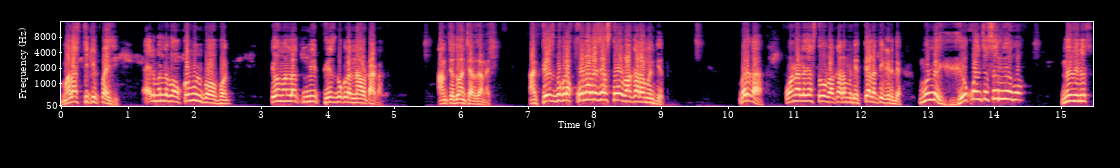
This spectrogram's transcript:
मलाच तिकीट पाहिजे. यायला म्हणलं भाऊ कमून पाहू पण तेव्हा म्हणला तुम्ही फेसबुकला नाव टाका. आमच्या दोन चार जणाशी. आणि फेसबुकला कोणाला जास्त उभा करा म्हणतात? बरं का? कोणाला जास्त उभा करा म्हणते त्याला तिकीट द्या. म्हणलं हे कोणचा सर्वे भाऊ नवीनच.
